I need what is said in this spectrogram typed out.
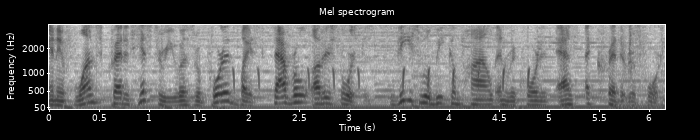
And if once credit history was reported by several other sources, these will be compiled and recorded as a credit report.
